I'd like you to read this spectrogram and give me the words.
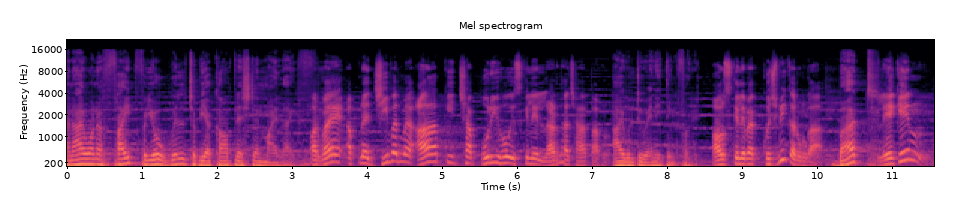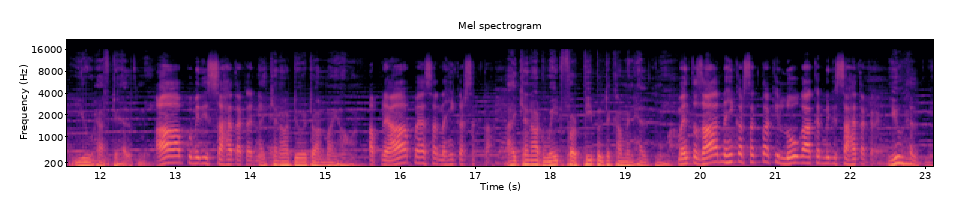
And I want to fight for your will to be accomplished in my life. और मैं अपने जीवन में आपकी इच्छा पूरी हो इसके लिए लड़ना चाहता हूँ I will do anything for it. और उसके लिए मैं कुछ भी करूंगा But लेकिन you have to help me. आपको मेरी सहायता करनी I है cannot do it on my own. अपने आप में ऐसा नहीं कर सकता I cannot wait for people to come and help me. मैं इंतजार नहीं कर सकता कि लोग आकर मेरी सहायता करें You help me, Lord.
